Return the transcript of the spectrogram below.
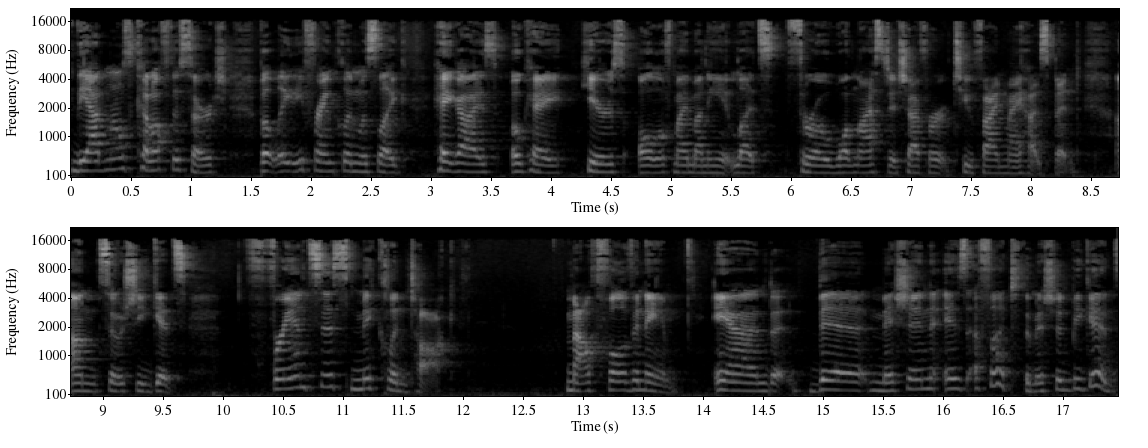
The admirals cut off the search, but Lady Franklin was like, hey guys, okay, here's all of my money. Let's throw one last ditch effort to find my husband. Um, so she gets Francis McClintock, mouthful of a name. And the mission is afoot. The mission begins.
